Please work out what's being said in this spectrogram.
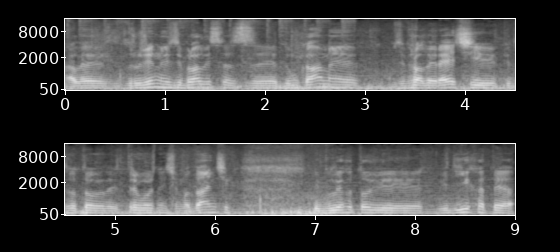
але з дружиною зібралися з думками, зібрали речі, підготовили тривожний чемоданчик і були готові від'їхати.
